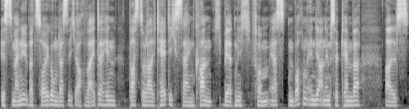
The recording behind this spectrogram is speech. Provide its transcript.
ist meine Überzeugung, dass ich auch weiterhin pastoral tätig sein kann. Ich werde mich vom ersten Wochenende an im September als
